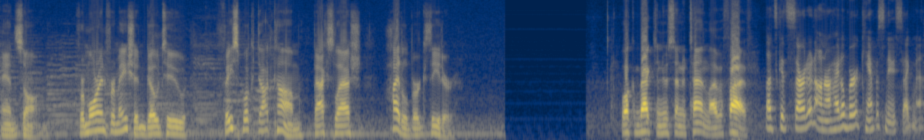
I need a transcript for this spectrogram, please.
and song. For more information, go to facebook.com backslash Heidelberg Theater. Welcome back to News Center 10, live at 5. Let's get started on our Heidelberg Campus News segment.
